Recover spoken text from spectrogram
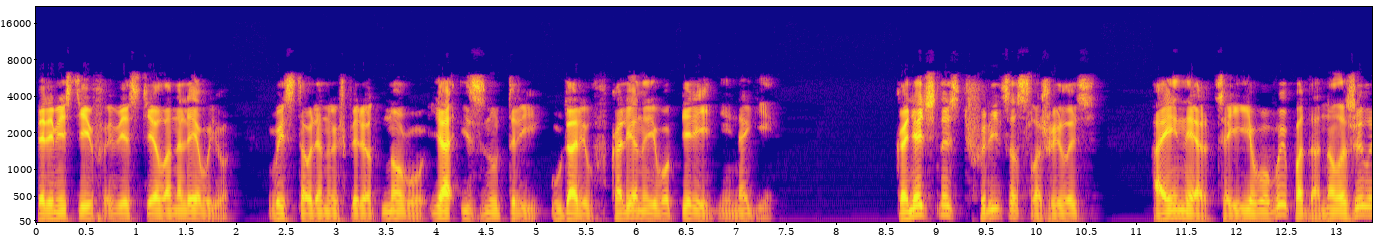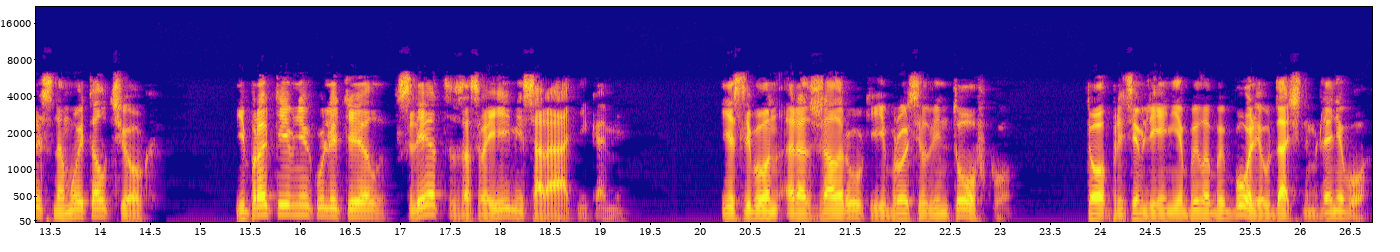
Переместив вес тела на левую, выставленную вперед ногу, я изнутри ударил в колено его передней ноги. Конечность фрица сложилась, а инерция его выпада наложилась на мой толчок, и противник улетел вслед за своими соратниками. Если бы он разжал руки и бросил винтовку, то приземление было бы более удачным для него.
